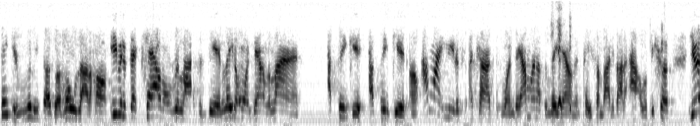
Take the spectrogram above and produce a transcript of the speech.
think it really does a whole lot of harm. Even if that child don't realize it, then later on down the line, I think it. I think it. Um, I might need a psychiatrist one day. I might have to lay down and pay somebody about an hour because you know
